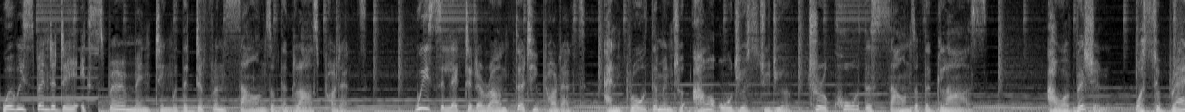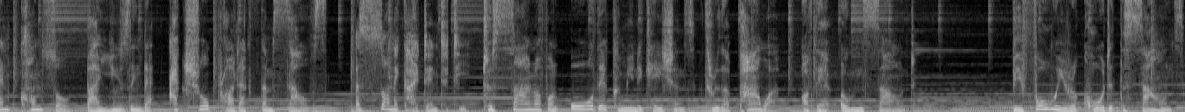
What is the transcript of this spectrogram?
where we spent a day experimenting with the different sounds of the glass products. We selected around 30 products and brought them into our audio studio to record the sounds of the glass. Our vision was to brand Consol by using the actual products themselves, a sonic identity to sign off on all their communications through the power of their own sound. Before we recorded the sounds,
